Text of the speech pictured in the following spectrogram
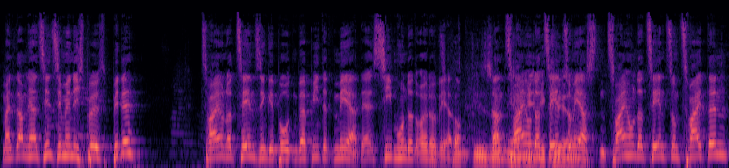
Meine Damen und Herren, sind Sie mir nicht böse? Bitte? 210 sind geboten. Wer bietet mehr? Der ist 700 Euro wert. kommt die Dann Sonja mir in die 210 zum ersten, 210 zum zweiten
